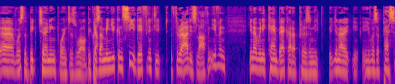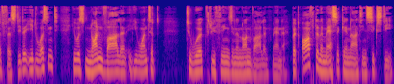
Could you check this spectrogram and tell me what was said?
uh, was the big turning point as well because I mean you can see definitely throughout his life and even you know when he came back out of prison, he, you know he, he was a pacifist. He he wasn't he was non-violent. He wanted to work through things in a non-violent manner. But after the massacre in 1960,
